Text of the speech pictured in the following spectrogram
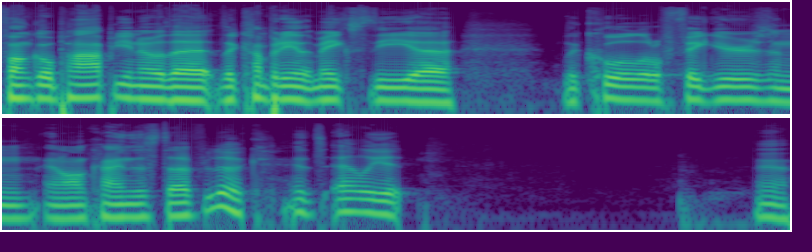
Funko Pop, you know, the, the company that makes the uh, the cool little figures and, and all kinds of stuff. Look, it's Elliot. Yeah,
